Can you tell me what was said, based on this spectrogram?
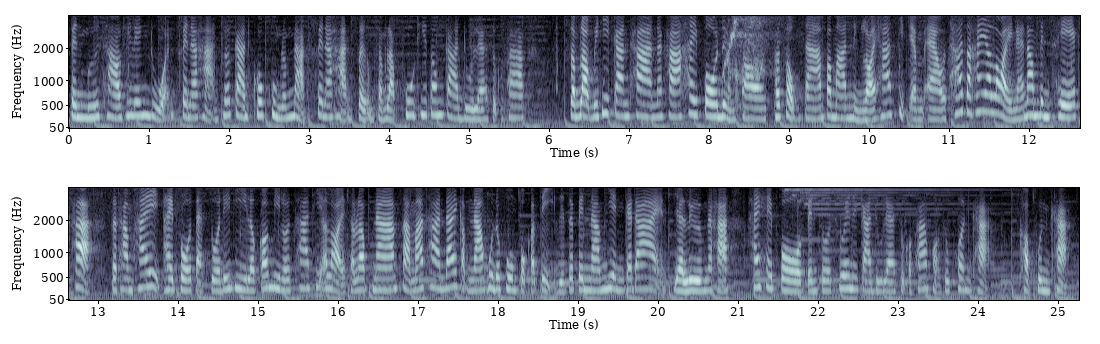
เป็นมื้อเช้าที่เร่งด่วน เป็นอาหารเพื่อการควบคุมน้ำหนัก เป็นอาหารเสริมสำหรับผู้ที่ต้องการดูแลสุขภาพ สำหรับวิธีการทานนะคะไฮโป1ซอง ผสมน้ำประมาณ 150 ml ถ้าจะให้อร่อยแนะนำเป็นเชคค่ะ จะทำให้ไฮโปแตกตัวได้ดี แล้วก็มีรสชาติที่อร่อยสำหรับน้ำสามารถทานได้กับน้ำอุณหภูมิปกติ หรือจะเป็นน้ำเย็นก็ได้ อย่าลืมนะคะ ให้ไฮโปเป็นตัวช่วยในการดูแลสุขภาพของทุกคนค่ะ ขอบคุณค่ะ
